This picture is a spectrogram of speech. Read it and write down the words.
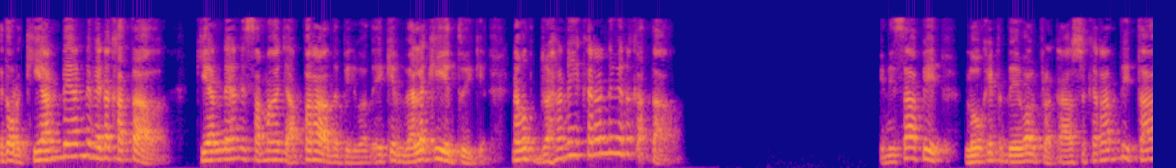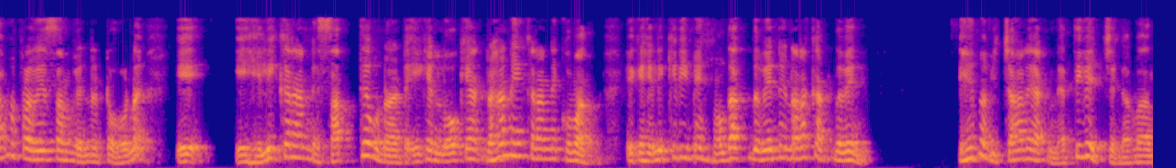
එතකොට කියන්න යන්නේ වෙන කතාවක්. කියන්න යන්නේ සමාජ අපරාධ පිළිබඳ. ඒකෙන් වැළකී යුතුයි කිය. නමුත් ග්‍රහණය කරන්න වෙන කතාවක්. ඒ නිසා අපි ලෝකෙට දේවල් ප්‍රකාශ කරද්දී ඊටාම ප්‍රවේශම් වෙන්නට ඕන ඒ ඒ හෙලි කරන්නේ සත්‍ය වුණාට ඒකෙන් ලෝකයක් ග්‍රහණය කරන්නේ කොමක්ද? ඒක හෙලි කිරීමෙන් හොඳක්ද වෙන්නේ නරකක්ද වෙන්නේ? එහෙම ਵਿਚාරයක් නැති වෙච්ච ගමන්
